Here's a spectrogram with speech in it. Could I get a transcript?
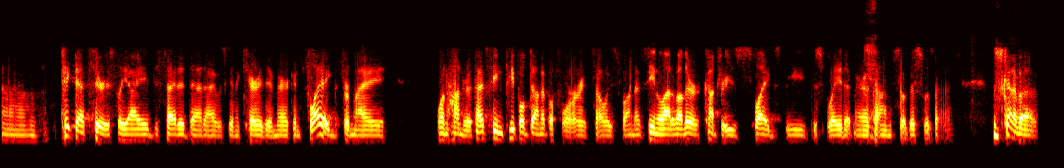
uh, take that seriously. I decided that I was going to carry the American flag for my 100th. I've seen people done it before. It's always fun. I've seen a lot of other countries' flags be displayed at marathons. So this was a this is kind of a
